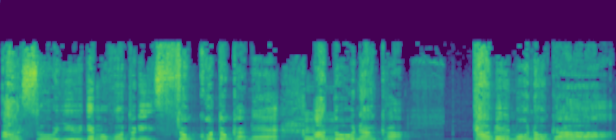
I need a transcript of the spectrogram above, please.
あそういうでも本当にそことかね、あとなんか食べ物が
